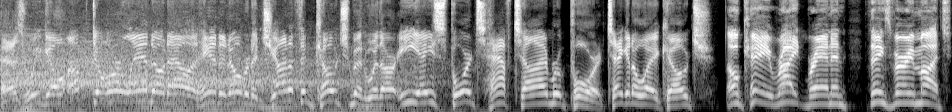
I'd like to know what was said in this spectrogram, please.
As we go to Orlando now and hand it over to Jonathan Coachman with our EA Sports Halftime Report. Take it away, Coach. Okay, right, Brandon. Thanks very much.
